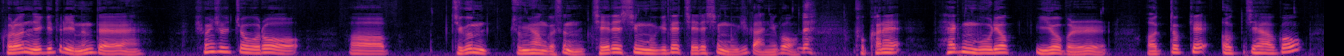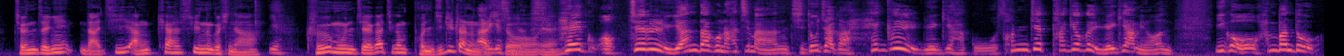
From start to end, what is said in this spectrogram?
그런 얘기들이 있는데 현실적으로 어 지금 중요한 것은 재래식 무기 대 재래식 무기가 아니고 네. 북한의 핵 무력 위협을 어떻게 억제하고 전쟁이 나지 않게 할 수 있는 것이냐. 예. 그 문제가 지금 본질이라는 알겠습니다. 것이죠. 예. 핵 억제를 위한다고는 하지만 지도자가 핵을 얘기하고 선제 타격을 얘기하면 이거 한반도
